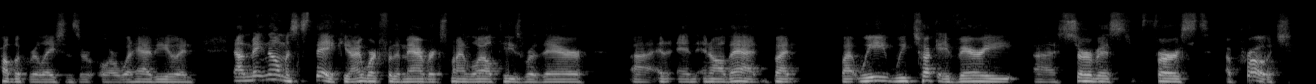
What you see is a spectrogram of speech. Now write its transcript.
public relations or, or what have you. And now make no mistake, you know, I worked for the Mavericks, my loyalties were there uh, and, and, and all that, but, but we, we took a very uh, service first approach.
